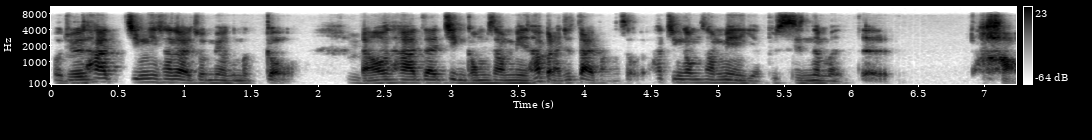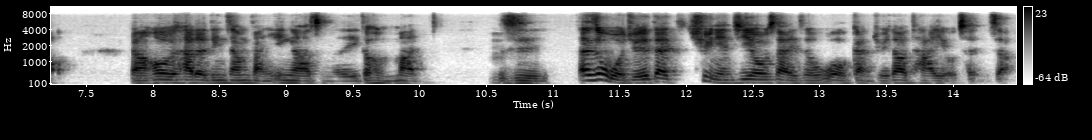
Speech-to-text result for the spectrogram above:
我觉得他经验相对来说没有那么够，然后他在进攻上面，他本来就带防守的，他进攻上面也不是那么的好，然后他的临场反应啊什么的也都很慢，就是但是我觉得在去年季后赛的时候，我有感觉到他有成长。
